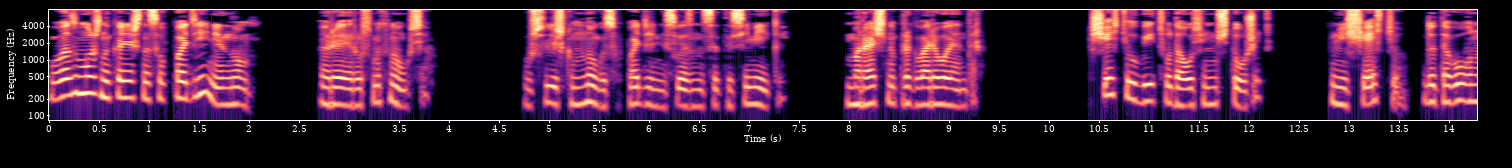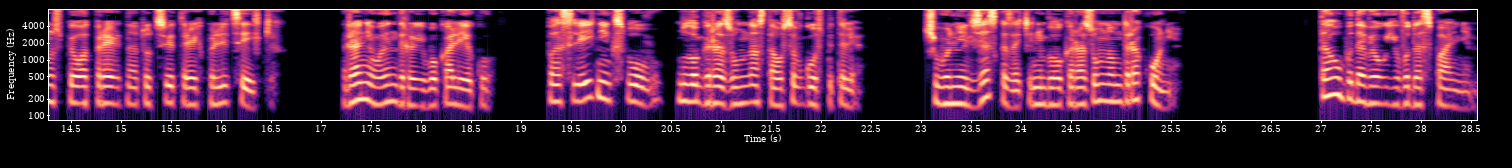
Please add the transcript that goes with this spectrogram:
Возможно, конечно, совпадение, но... Рейер усмехнулся. Уж слишком много совпадений связано с этой семейкой. Мрачно проговорил Эндер. К счастью, убийцу удалось уничтожить. К несчастью, до того он успел отправить на тот свет троих полицейских. Ранил Эндера и его коллегу, Последний, к слову, благоразумно остался в госпитале. Чего нельзя сказать о неблагоразумном драконе. Тауба довел его до спальни.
